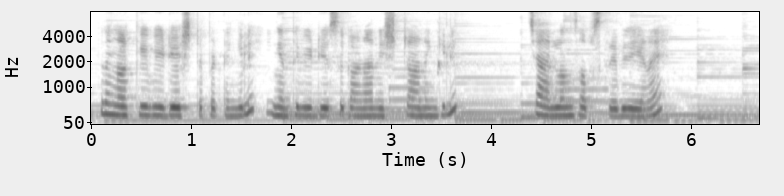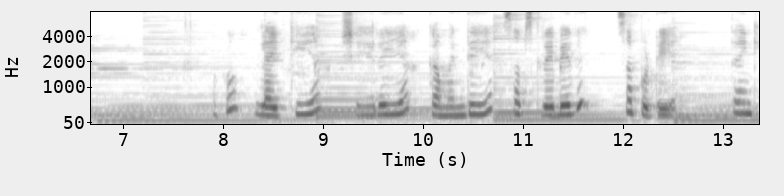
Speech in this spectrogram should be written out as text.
അപ്പോൾ നിങ്ങൾക്ക് ഈ വീഡിയോ ഇഷ്ടപ്പെട്ടെങ്കിൽ ഇങ്ങനത്തെ വീഡിയോസ് കാണാൻ ഇഷ്ടമാണെങ്കിൽ ചാനലൊന്ന് സബ്സ്ക്രൈബ് ചെയ്യണേ. അപ്പോൾ ലൈക്ക് ചെയ്യുക ഷെയർ ചെയ്യുക കമന്റ് ചെയ്യുക സബ്സ്ക്രൈബ് ചെയ്ത് സപ്പോർട്ട് ചെയ്യുക. താങ്ക്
